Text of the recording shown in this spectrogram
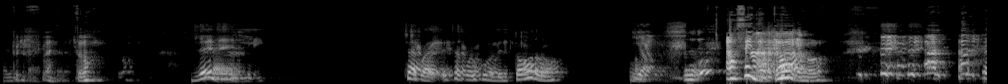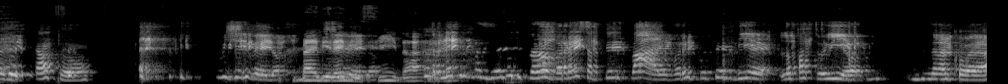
Perfetto. Gemelli. C'è, qual- c'è qualcuno del toro? Io. Ah, sei del toro? Del gatto? Mi ci rivedo. Beh, direi di sì, dai. Non è prima di però vorrei saper fare, vorrei poter dire l'ho fatto io. Non ancora.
